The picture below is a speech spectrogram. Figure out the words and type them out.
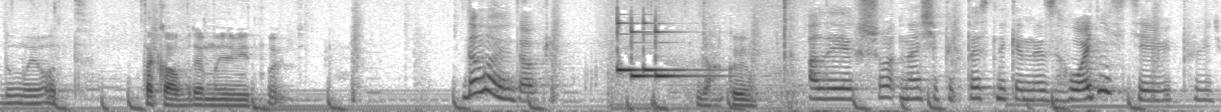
думаю, от така буде моя відповідь. Думаю, добре. Дякую. Але якщо наші підписники не згодні з цією відповіддю,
